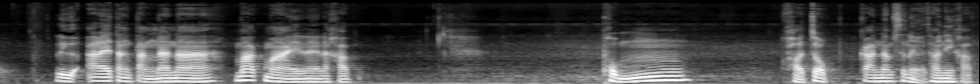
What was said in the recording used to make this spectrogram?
หรืออะไรต่างๆ นานามากมายเลยนะครับ ผมขอจบการนำเสนอเท่านี้ครับ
